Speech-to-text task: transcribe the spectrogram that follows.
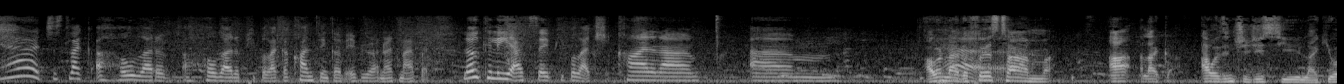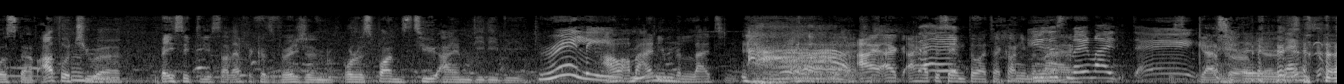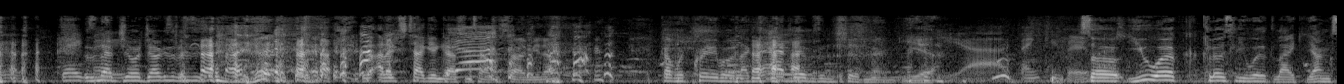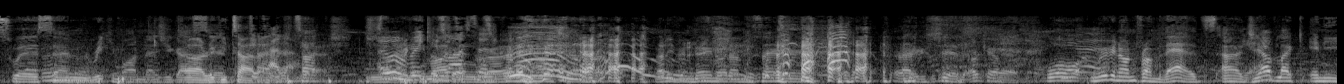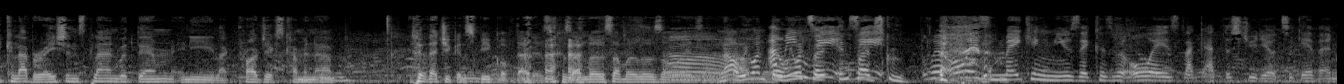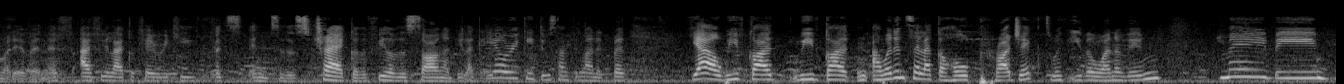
Yeah, just like a whole lot of a whole lot of people. Like I can't think of everyone right now, but locally, I'd say people like Shekhinah. Um, I wouldn't lie, the first time I like I was introduced to you like your stuff, I thought you mm-hmm. were basically South Africa's version or response to IMDDB. really, I, I'm, I ain't even gonna lie to you. I, I, I had the same thoughts. I can't even you lie. just made my day. Gas her up. guys. Thank you. Day Isn't that mate. Joe Jones? You know, I like to tag in guys from time to time. You know. Come with Quavo, like the ad libs and shit, man. Yeah. Yeah, thank you very So much. you work closely with like Young Swiss and Ricky Martin, as you guys Uh, said. Ricky Tyler. Ricky Ricky Tyler. Tyler. Oh, Ricky Martin, Martin. Not even knowing what I'm saying. like shit. Okay. Well, moving on from that, uh, do you have like any collaborations planned with them? Any like projects coming up? that you can speak of, that is, because I know some of those always. uh, No, we want the I we want the we, inside we, scoop. We're always making music because we're always like at the studio together and whatever. And if I feel like okay, Ricky fits into this track or the feel of the song, I'd be like, yo, Ricky, do something on it. But yeah, we've got we've got. I wouldn't say like a whole project with either one of them. Maybe.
